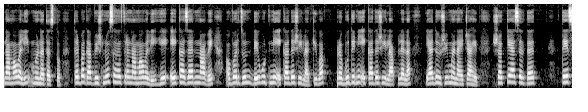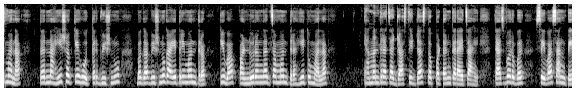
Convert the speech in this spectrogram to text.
नामावली म्हणत असतो. तर बघा विष्णू सहस्त्रनामावली हे एक हजार नावे आवर्जून देवउठणी एकादशीला किंवा प्रबुदिनी एकादशीला आपल्याला या दिवशी म्हणायचे आहेत. शक्य असेल तर तेच म्हणा. तर नाही शक्य होत तर विष्णू बघा विष्णू गायत्री मंत्र किंवा पांडुरंगाचा मंत्र हे तुम्हाला ह्या मंत्राचा जास्तीत जास्त पठण करायचं आहे. त्याचबरोबर सेवा सांगते.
